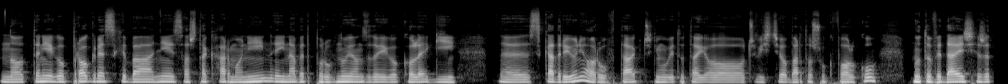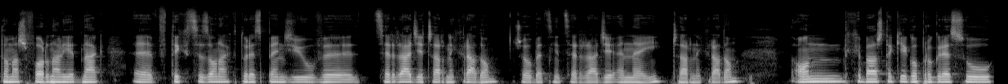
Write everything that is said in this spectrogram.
no, ten jego progres chyba nie jest aż tak harmonijny i nawet porównując do jego kolegi z kadry juniorów, tak? Czyli mówię tutaj o, oczywiście o Bartoszu Kwolku, no to wydaje się, że Tomasz Fornal jednak e, w tych sezonach, które spędził w Cerradzie Czarnych Radom, czy obecnie Cerradzie Enei Czarnych Radom, on chyba aż takiego progresu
